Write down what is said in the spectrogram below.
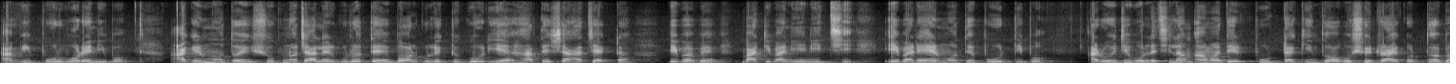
আমি পুর ভরে নিব। আগের মতোই শুকনো চালের গুঁড়োতে বলগুলো একটু গড়িয়ে হাতের সাহায্যে একটা এভাবে বাটি বানিয়ে নিচ্ছি। এবারে এর মধ্যে পুর দিব। আর ওই যে বলেছিলাম, আমাদের পুরটা কিন্তু অবশ্যই ড্রাই করতে হবে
